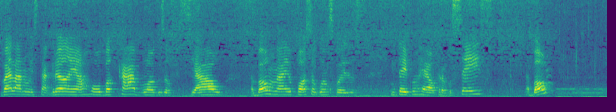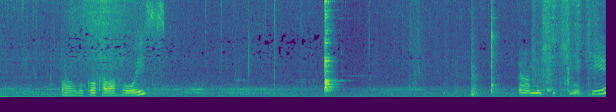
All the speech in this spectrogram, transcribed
Vai lá no Instagram, é arroba kvlogosoficial, tá bom? Lá eu posto algumas coisas em tempo real pra vocês, tá bom? Ó, vou colocar o arroz. A mexidinha aqui.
